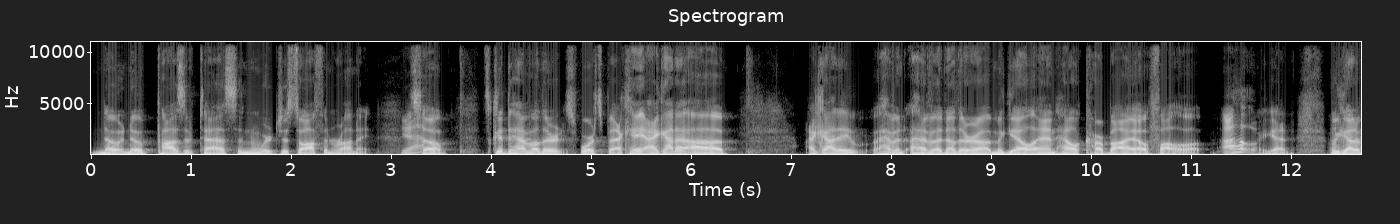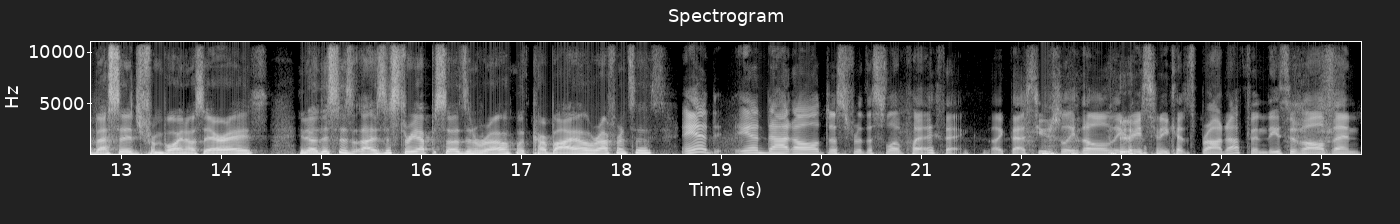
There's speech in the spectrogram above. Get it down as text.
No, no positive tests, and we're just off and running. Yeah. So it's good to have other sports back. Hey, I gotta. uh I gotta have an, have another uh, Miguel Angel Carballo follow up Oh, again. We got a message from Buenos Aires. You know, this is uh, is this three episodes in a row with Carballo references? and and not all just for the slow play thing. Like that's usually the only reason he gets brought up, and these have all been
